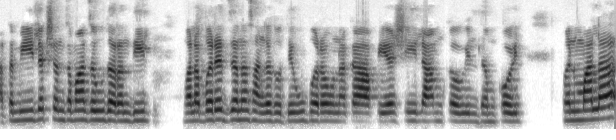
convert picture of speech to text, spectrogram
आता मी इलेक्शनचं माझं उदाहरण देईल. मला बरेच जण सांगत होते उभं राहू नका अपयश येईल आमकं होईल धमकं होईल. पण मला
